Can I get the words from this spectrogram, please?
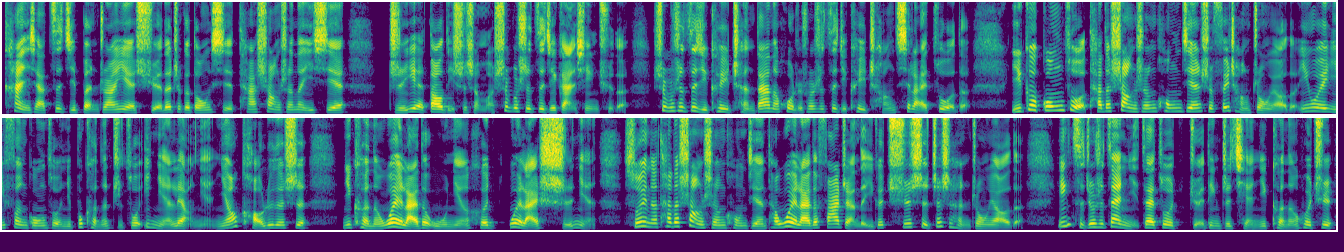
看一下自己本专业学的这个东西，它上升的一些。职业到底是什么？是不是自己感兴趣的？是不是自己可以承担的？或者说是自己可以长期来做的一个工作？它的上升空间是非常重要的，因为一份工作你不可能只做一年两年，你要考虑的是你可能未来的五年和未来十年。所以呢，它的上升空间，它未来的发展的一个趋势，这是很重要的。因此，就是在你在做决定之前，你可能会去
